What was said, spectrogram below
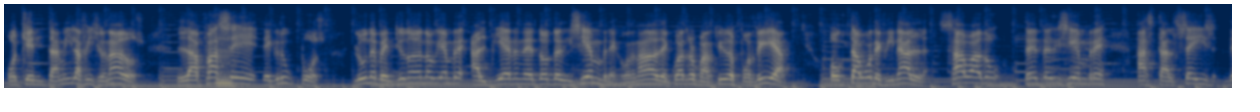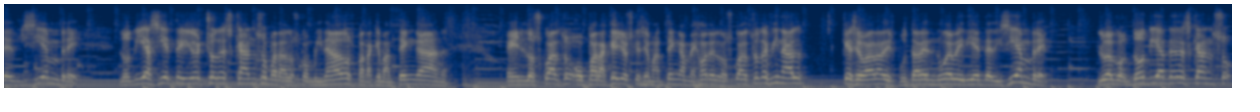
80 mil aficionados. La fase -huh. de grupos, lunes 21 de noviembre al viernes 2 de diciembre, jornada de cuatro partidos por día. Octavo de final, sábado 3 de diciembre hasta el 6 de diciembre. Los días 7 y 8 descanso para los combinados para que mantengan en los cuartos o para aquellos que se mantengan mejor en los cuartos de final que se van a disputar el 9 y 10 de diciembre. Luego dos días de descanso,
